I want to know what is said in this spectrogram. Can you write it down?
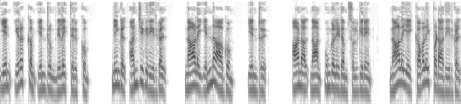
என் இரக்கம் என்றும் நிலைத்திருக்கும். நீங்கள் அஞ்சுகிறீர்கள் நாளை என்ன ஆகும்? என்று. ஆனால் நான் உங்களிடம் சொல்கிறேன் நாளையை கவலைப்படாதீர்கள்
